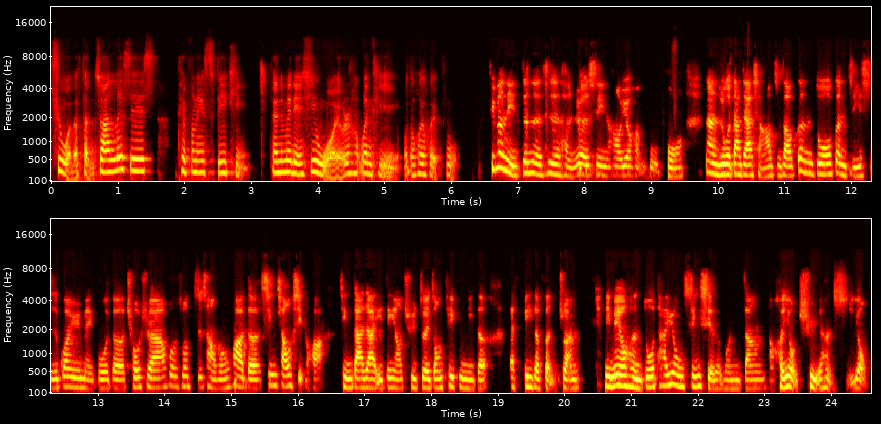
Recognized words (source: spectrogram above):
去我的粉专 This is Tiffany Speaking，在那边联系我，有任何问题我都会回复。Tiffany 真的是很热心，然后又很活泼。那如果大家想要知道更多、更及时关于美国的求学啊，或者说职场文化的新消息的话，请大家一定要去追踪 Tiffany 的 FB 的粉专，里面有很多他用心写的文章，很有趣也很实用。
